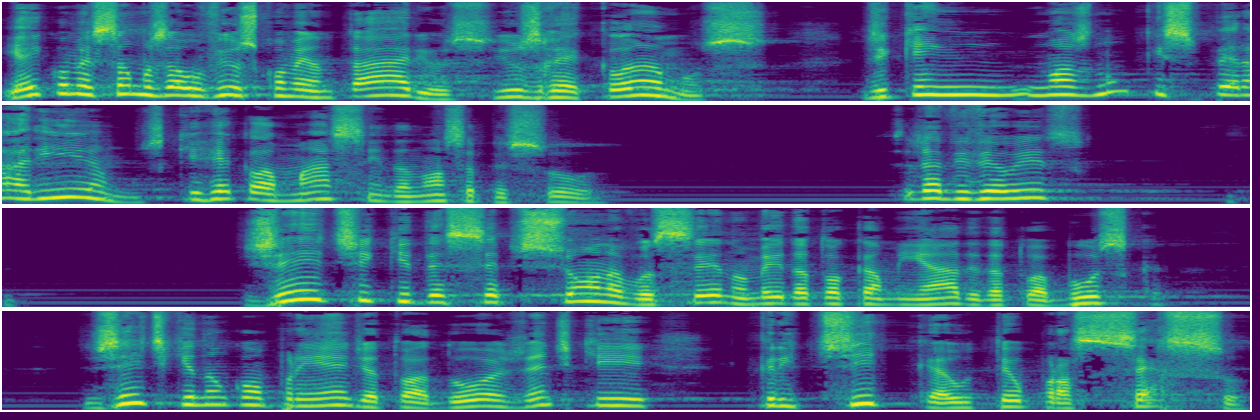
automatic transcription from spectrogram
e aí começamos a ouvir os comentários e os reclamos de quem nós nunca esperaríamos que reclamassem da nossa pessoa. Você já viveu isso? Gente que decepciona você no meio da tua caminhada e da tua busca, gente que não compreende a tua dor, gente que critica o teu processo,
